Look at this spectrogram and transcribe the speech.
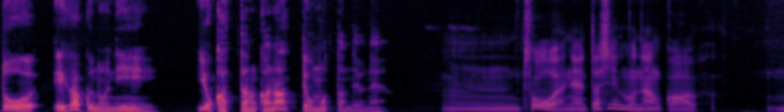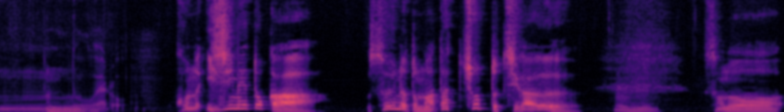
藤を描くのに良かったのかなって思ったんだよね。うーんそうやね。私もなんかうーんうん。どうやろこのいじめとか、そういうのとまたちょっと違う、うん。その、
